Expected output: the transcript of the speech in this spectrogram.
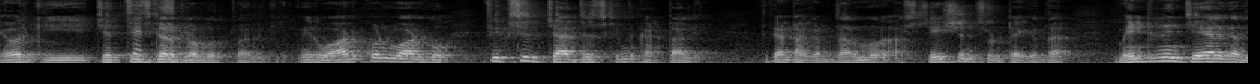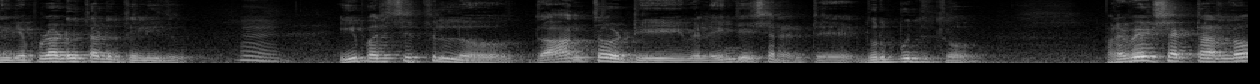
ఎవరికి? ఛత్తీస్గఢ్ ప్రభుత్వానికి. మీరు వాడుకోండి వాడుకో. ఫిక్స్డ్ ఛార్జెస్ కింద కట్టాలి. ఎందుకంటే అక్కడ ధర్మ స్టేషన్స్ ఉంటాయి కదా. మెయింటెనెన్స్ చేయాలి కదా. ఇది ఎప్పుడు అడుగుతాడో తెలియదు. ఈ పరిస్థితుల్లో దాంతో వీళ్ళు ఏం చేశారంటే దుర్బుద్ధితో ప్రైవేట్ సెక్టార్లో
